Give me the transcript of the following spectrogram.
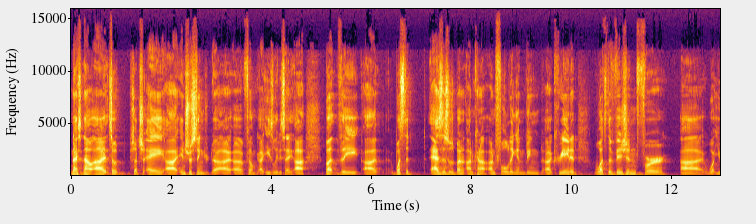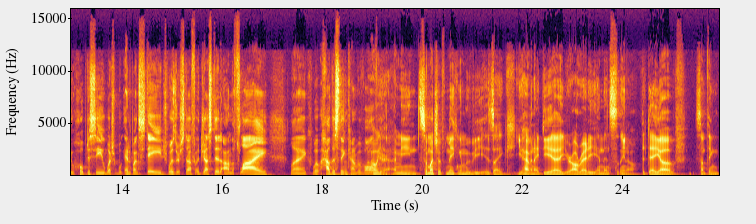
Nice. Now, uh, so such a uh, interesting uh, uh, film, uh, easily to say. But the uh, what's the as this was been on kind of unfolding and being uh, created, what's the vision for uh, what you hope to see? What will end up on stage? Was there stuff adjusted on the fly? Like what, how this thing kind of evolved? Oh here? yeah, I mean, so much of making a movie is like you have an idea, you're all ready, and then you know the day of something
